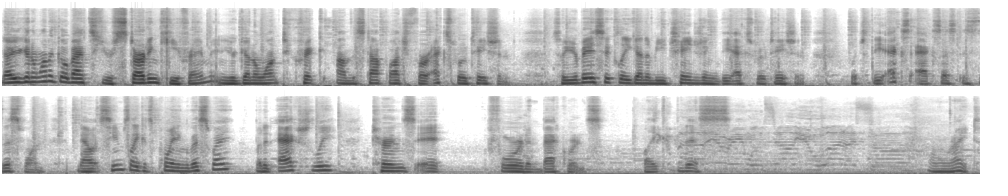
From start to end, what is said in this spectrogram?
Now you're going to want to go back to your starting keyframe and you're going to want to click on the stopwatch for X rotation. So you're basically going to be changing the X rotation, which the X axis is this one. Now it seems like it's pointing this way, but it actually turns it forward and backwards like this. Alright,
